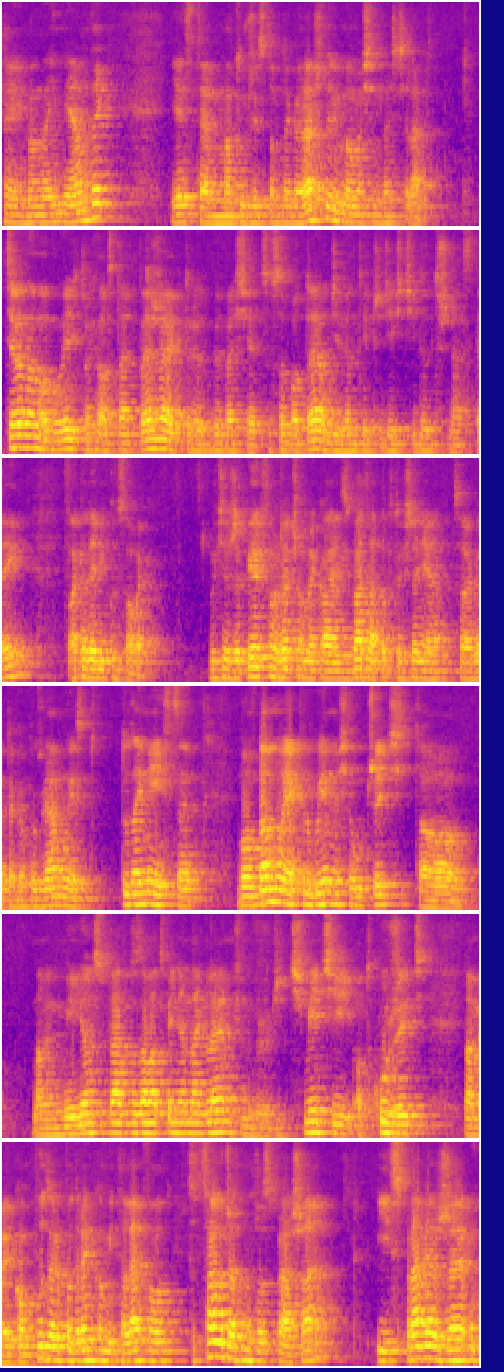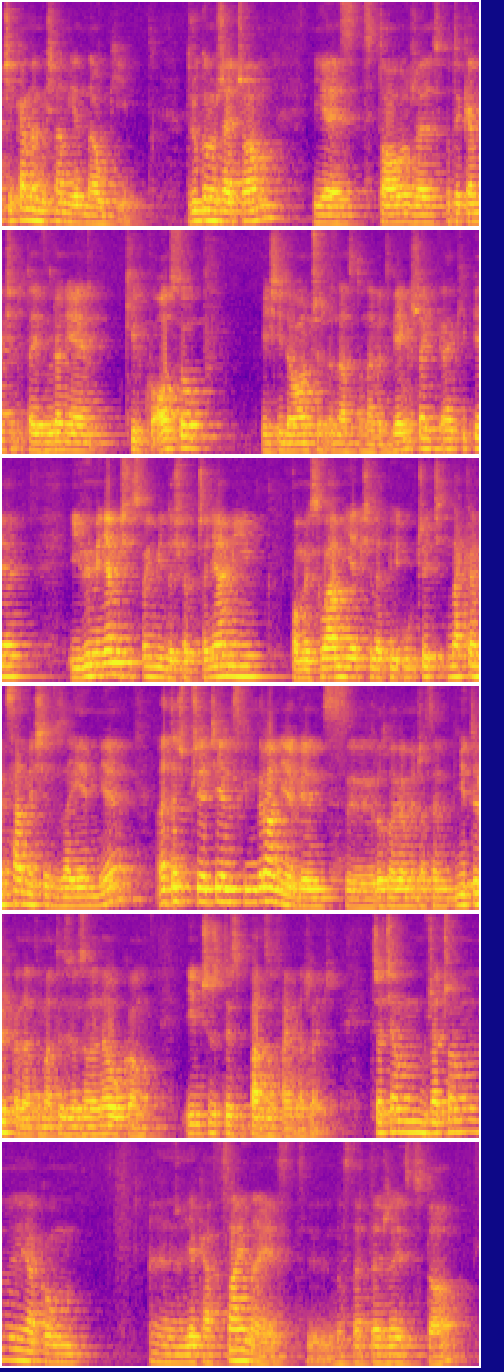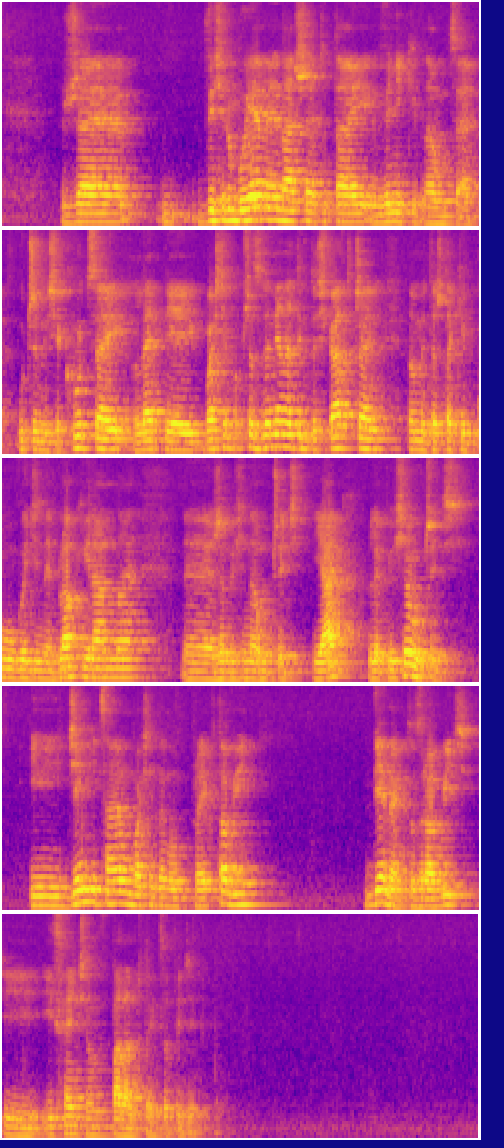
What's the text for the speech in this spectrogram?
Hej, mam na imię Antek, jestem maturzystą tegorocznym i mam 18 lat. Chciałbym Wam opowiedzieć trochę o starterze, który odbywa się co sobotę od 9.30 do 13.00 w Akademii Kusołek. Myślę, że pierwszą rzeczą, jaka jest warta podkreślenia całego tego programu jest tutaj miejsce, bo w domu jak próbujemy się uczyć, to mamy milion spraw do załatwienia nagle, musimy wyrzucić śmieci, odkurzyć, mamy komputer pod ręką i telefon, co cały czas nas rozprasza i sprawia, że uciekamy myślami od nauki. Drugą rzeczą jest to, że spotykamy się tutaj w gronie kilku osób, jeśli dołączy do nas to nawet większej ekipie i wymieniamy się swoimi doświadczeniami, pomysłami, jak się lepiej uczyć, nakręcamy się wzajemnie, ale też w przyjacielskim gronie, więc y, rozmawiamy czasem nie tylko na tematy związane nauką i myślę, że to jest bardzo fajna rzecz. Trzecią rzeczą, jaką, y, jaka fajna jest y, na starterze jest to, że wyśrubujemy nasze tutaj wyniki w nauce. Uczymy się krócej, lepiej, właśnie poprzez wymianę tych doświadczeń. Mamy też takie pół godziny bloki ranne, e, żeby się nauczyć, jak lepiej się uczyć. I dzięki całemu właśnie temu projektowi wiem, jak to zrobić i, i z chęcią wpadam tutaj co tydzień.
